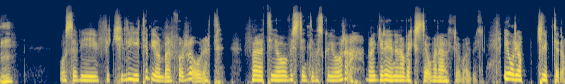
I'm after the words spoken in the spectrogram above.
Mm. Och så vi fick lite björnbär förra året. För att jag visste inte vad jag skulle göra. Bara grenarna växte överallt. överallt. I år jag klippte dem.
